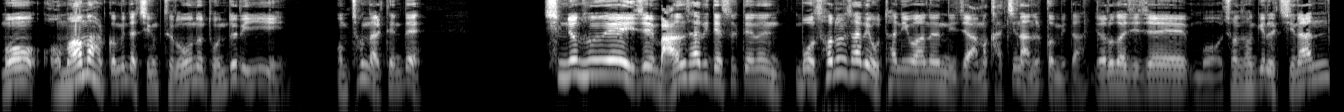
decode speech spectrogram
뭐 어마어마할 겁니다. 지금 들어오는 돈들이 엄청날 텐데 10년 후에 이제 40살이 됐을 때는 뭐 30살의 오타니와는 이제 아마 같진 않을 겁니다. 여러 가지 이제 뭐 전성기를 지난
